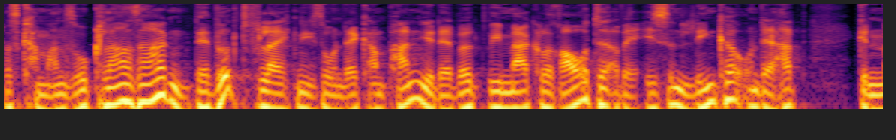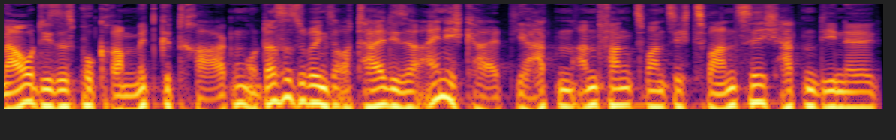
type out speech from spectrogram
Das kann man so klar sagen. Der wirkt vielleicht nicht so in der Kampagne, der wirkt wie Merkel Raute, aber er ist ein Linker und er hat genau dieses Programm mitgetragen. Und das ist übrigens auch Teil dieser Einigkeit. Die hatten Anfang 2020, hatten die eine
